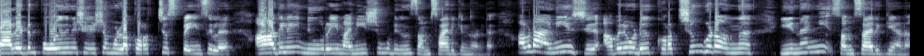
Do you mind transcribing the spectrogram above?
ലാലേട്ടൻ പോയതിനു ശേഷമുള്ള കുറച്ച് സ്പേസിൽ ആദിലയും നൂറയും അനീഷും കൂടി ഇരുന്ന് സംസാരിക്കുന്നുണ്ട്. അവിടെ അനീഷ് അവരോട് കുറച്ചും കൂടെ ഒന്ന് ഇണങ്ങി സംസാരിക്കുകയാണ്.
